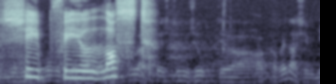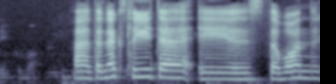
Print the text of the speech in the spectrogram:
sheep feel lost. And the next leader is the one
